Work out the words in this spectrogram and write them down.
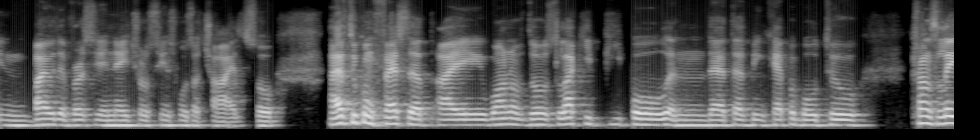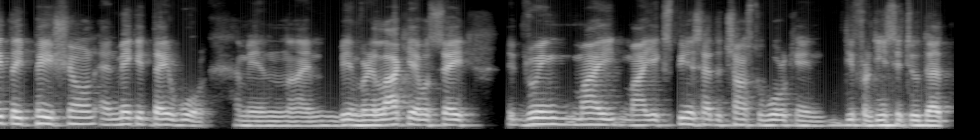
in biodiversity and nature since was a child. So I have to confess that I one of those lucky people and that have been capable to translate their passion and make it their work. I mean, I'm being very lucky, I would say, during my my experience, I had the chance to work in different institute that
